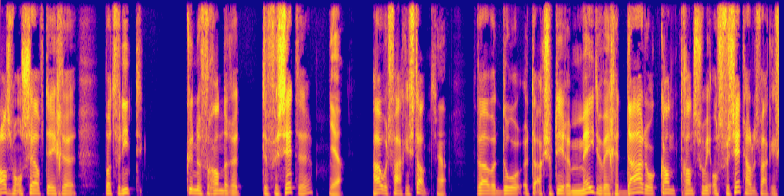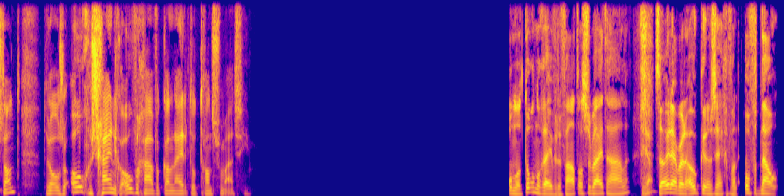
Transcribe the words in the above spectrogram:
als we onszelf tegen wat we niet kunnen veranderen te verzetten, ja. houden we het vaak in stand. Ja. Terwijl we door het te accepteren mee te bewegen, daardoor kan transformeren. Ons verzet houdt het vaak in stand. Terwijl onze ogenschijnlijke overgave kan leiden tot transformatie. Om dan toch nog even de vaatwasser bij te halen. Zou je daarbij dan ook kunnen zeggen van of het nou,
